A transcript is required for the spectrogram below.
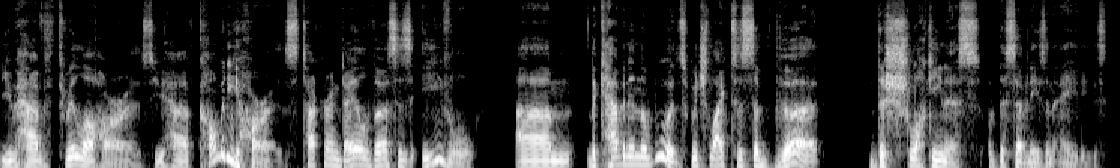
you have thriller horrors, you have comedy horrors, Tucker and Dale versus Evil, um, The Cabin in the Woods, which like to subvert the schlockiness of the 70s and 80s.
